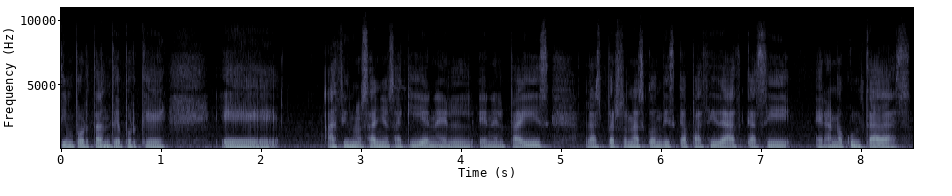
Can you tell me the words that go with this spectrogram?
importante porque eh, hace unos años aquí en el, en el país las personas con discapacidad casi eran ocultadas.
